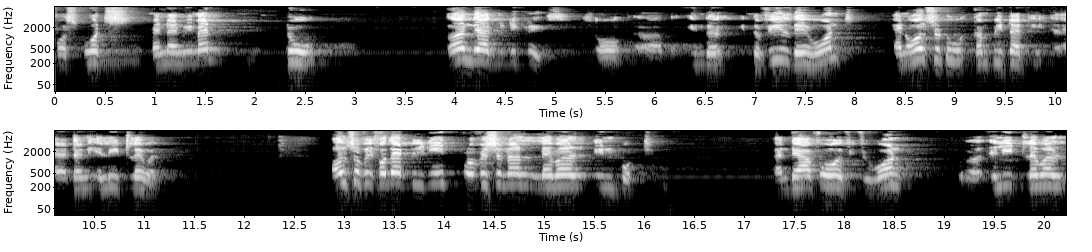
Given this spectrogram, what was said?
for sports men and women to earn their degrees. So uh, in the in the field they want, and also to compete at, at an elite level. Also, for that we need professional level input, and therefore, if you want uh, elite level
